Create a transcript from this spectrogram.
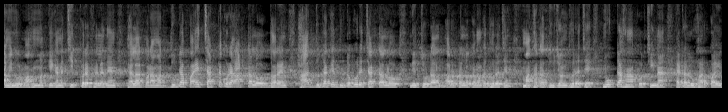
আমি নূর মোহাম্মদকে এখানে চিৎ করে ফেলে দেন, ফেলার পর আমার দুটা পায়ে চারটা করে আটটা লোক ধরেন, হাত দুটাকে দুটো করে চারটা লোক, যে টোটাল বারোটা লোক আমাকে ধরেছেন, মাথাটা দুজন ধরেছে, মুখটা হাঁ করছি না, একটা লোহার পাইপ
